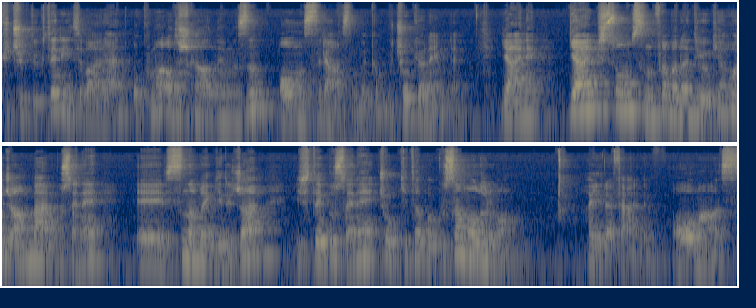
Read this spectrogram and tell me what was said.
küçüklükten itibaren okuma alışkanlığımızın olması lazım. Bakın bu çok önemli. Yani gelmiş son sınıfa bana diyor ki hocam ben bu sene e, sınava gireceğim. İşte bu sene çok kitap okusam olur mu? Hayır efendim olmaz.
